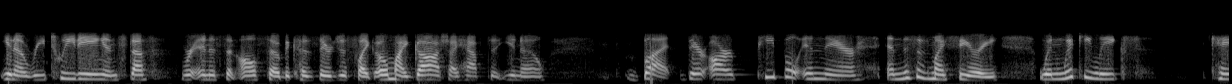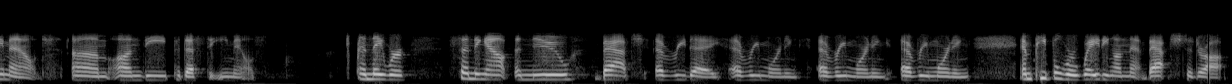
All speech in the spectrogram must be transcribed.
you know retweeting and stuff were innocent also because they're just like, oh my gosh, I have to you know but there are people in there, and this is my theory. When WikiLeaks came out um, on the Podesta emails, and they were sending out a new batch every day, every morning, every morning, every morning, and people were waiting on that batch to drop.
